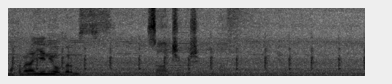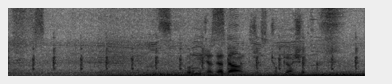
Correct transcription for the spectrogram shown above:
muhtemelen yeni yollarımız. Sağ çıkışı kullan. Durmayacağız ya devam edeceğiz. Çok yavaşladık.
